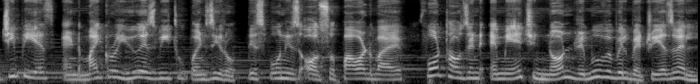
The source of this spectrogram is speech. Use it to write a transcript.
GPS and micro USB 2.0. This phone is also powered by 4000 mAh non-removable battery as well.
